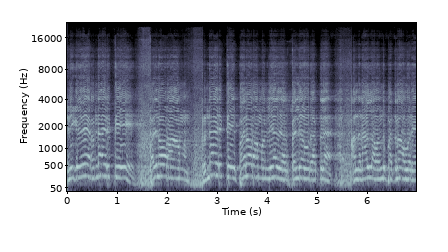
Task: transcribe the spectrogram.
இன்னைக்கு ரெண்டாயிரத்தி பதினோராம் ரெண்டாயிரத்தி பதினோராம் ஆண்டுலயே தள்ளி ஒரு இடத்துல அந்த நாள்ல வந்து பார்த்தீங்கன்னா ஒரு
